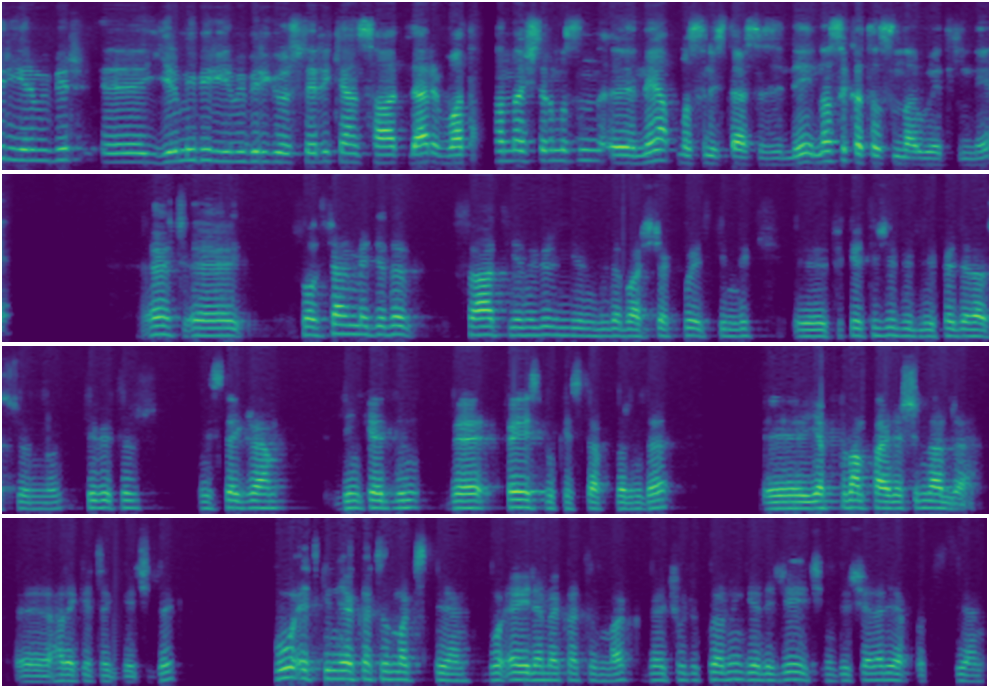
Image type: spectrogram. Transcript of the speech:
21 21 21'i gösterirken saatler vatandaşlarımızın e, ne yapmasını istersiniz? Ne nasıl katılsınlar bu etkinliğe? Evet, e, sosyal medyada saat 21.20'de başlayacak bu etkinlik e, Tüketici Birliği Federasyonu'nun Twitter, Instagram, LinkedIn ve Facebook hesaplarında e, yapılan paylaşımlarla e, harekete geçecek. Bu etkinliğe katılmak isteyen, bu eyleme katılmak ve çocuklarının geleceği için bir şeyler yapmak isteyen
